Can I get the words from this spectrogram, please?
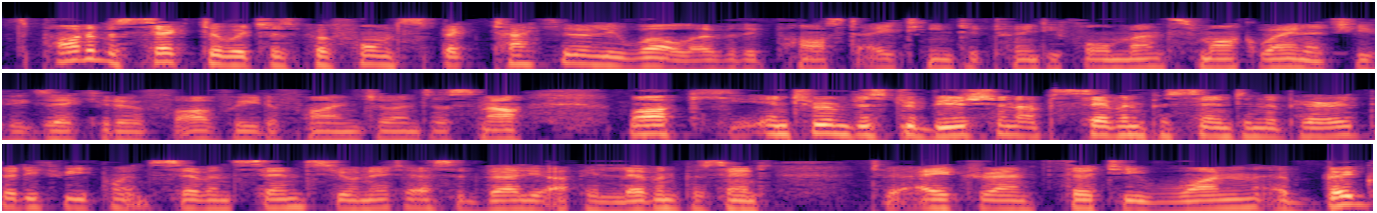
It's part of a sector which has performed spectacularly well over the past 18 to 24 months. Marc Wainer, Chief Executive of Redefine, joins us now. Mark, interim distribution up 7% in the period, 33.7 cents. Your net asset value up 11% to 8 Rand 31. A big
